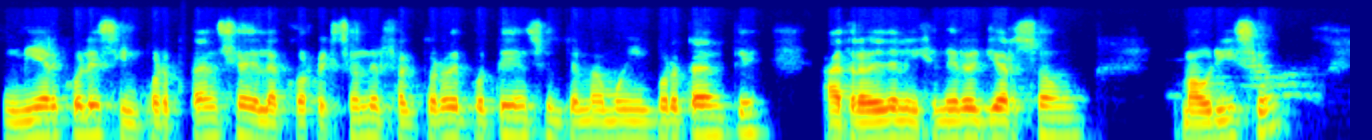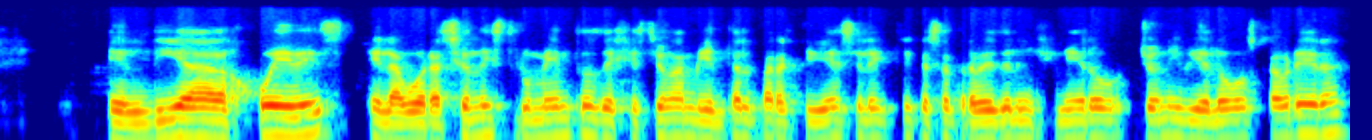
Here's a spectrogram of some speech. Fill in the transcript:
miércoles, importancia de la corrección del factor de potencia, un tema muy importante, a través del ingeniero Gerson Mauricio. El día jueves, elaboración de instrumentos de gestión ambiental para actividades eléctricas a través del ingeniero Johnny Villalobos Cabrera.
